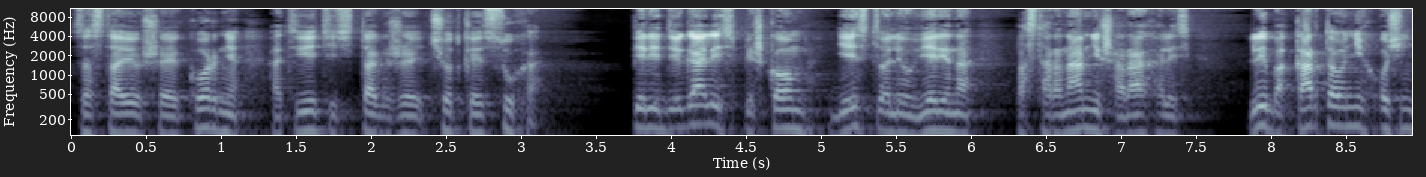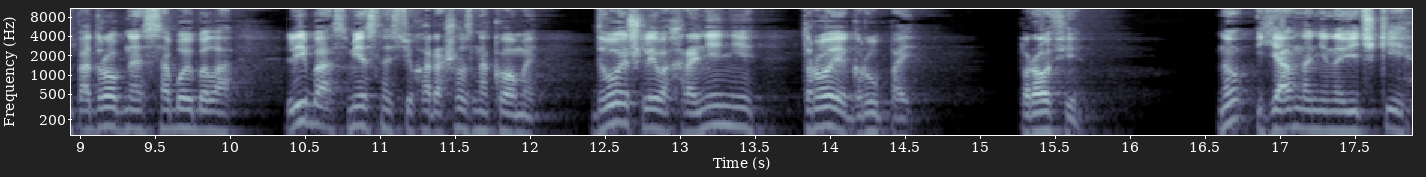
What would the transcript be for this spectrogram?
заставившее Корня ответить так же четко и сухо. «Передвигались пешком, действовали уверенно, по сторонам не шарахались. Либо карта у них очень подробная с собой была, либо с местностью хорошо знакомы. Двое шли в охранении, трое группой. Профи. Ну, явно не новички.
